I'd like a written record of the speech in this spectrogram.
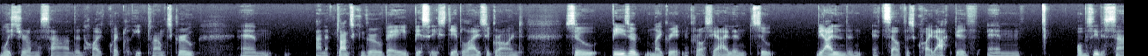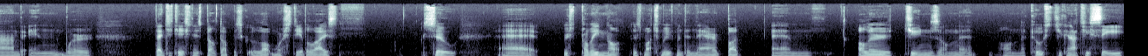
moisture on the sand, and how quickly plants grow. Um, and if plants can grow, they basically stabilize the ground. So bees are migrating across the island. So the island itself is quite active. Um, obviously, the sand in where vegetation is built up is a lot more stabilized. So uh, there's probably not as much movement in there, but um, other dunes on the on the coast you can actually see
